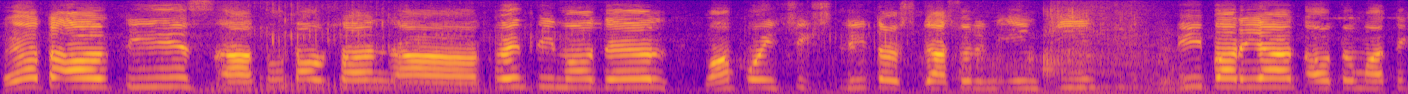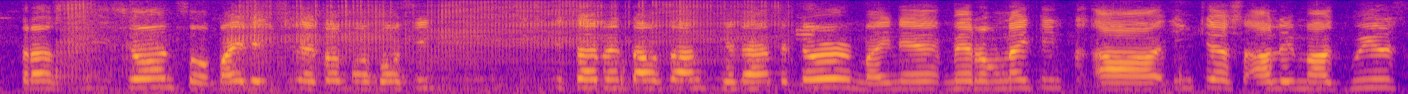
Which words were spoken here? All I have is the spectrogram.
Toyota Altis ah, 2020 model, 1.6 liters gasoline engine, B variant automatic transmission. So mileage nito mga bossing 67,000 km, may merong 19 ah, inches alloy mag wheels,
